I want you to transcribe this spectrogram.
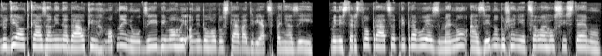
Ľudia odkázaní na dávky v hmotnej núdzi by mohli onedlho dostávať viac peňazí. Ministerstvo práce pripravuje zmenu a zjednodušenie celého systému.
